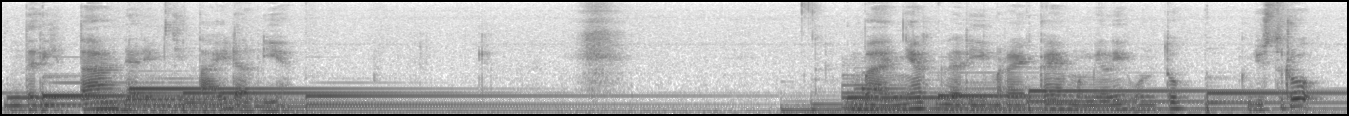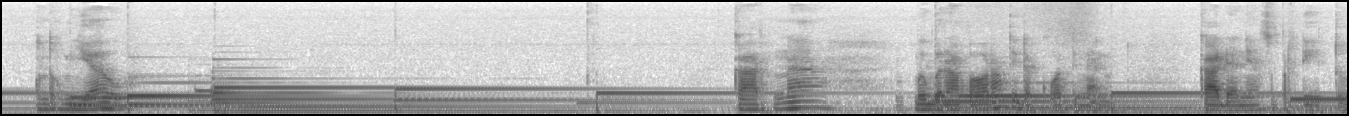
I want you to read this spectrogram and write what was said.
derita dari mencintai dalam diam. Banyak dari mereka yang memilih untuk justru untuk menjauh. Karena beberapa orang tidak kuat dengan keadaan yang seperti itu.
